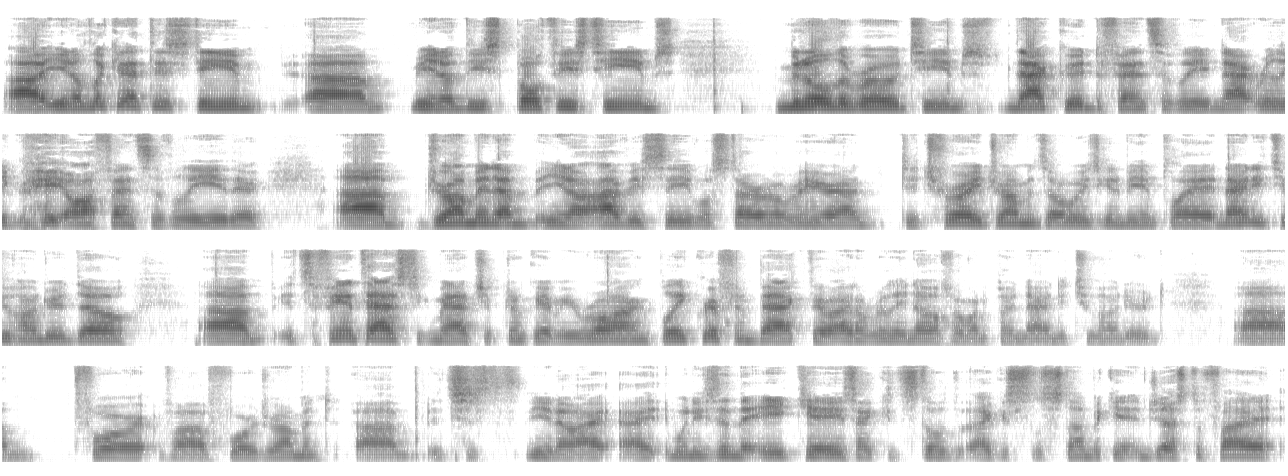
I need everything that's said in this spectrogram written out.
uh, you know, looking at this team, um, you know these both these teams middle of the road teams, not good defensively, not really great offensively either. Um, Drummond, um, you know, obviously we'll start over here on Detroit. Drummond's always going to be in play at 9,200 though. Um, it's a fantastic matchup. Don't get me wrong. Blake Griffin back though. I don't really know if I want to play 9,200 um, for uh, for Drummond. Um, it's just you know, I, I, when he's in the 8Ks, I could still I could still stomach it and justify it.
